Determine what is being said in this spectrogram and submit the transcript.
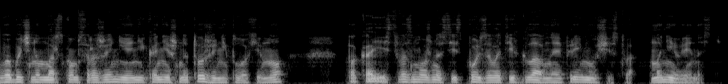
В обычном морском сражении они, конечно, тоже неплохи, но пока есть возможность использовать их главное преимущество – маневренность.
